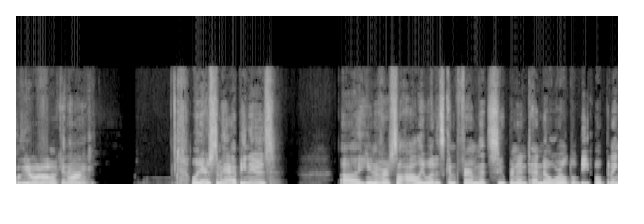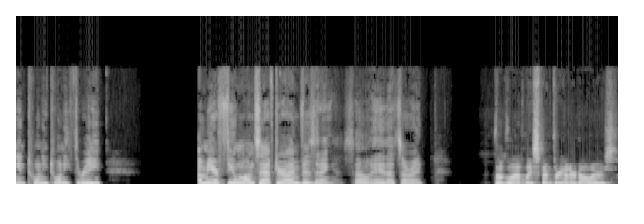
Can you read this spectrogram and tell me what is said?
Well, you know what? Fucking A. Park? Well, here's some happy news. Uh, Universal Hollywood has confirmed that Super Nintendo World will be opening in 2023, a mere few months after I'm visiting. So, hey, that's all right. They'll gladly spend three hundred dollars.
